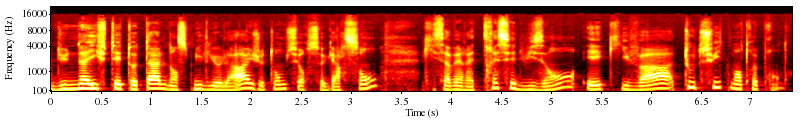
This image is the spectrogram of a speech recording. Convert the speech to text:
d'une naïveté totale dans ce milieu-là et je tombe sur ce garçon qui s'avère être très séduisant et qui va tout de suite m'entreprendre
